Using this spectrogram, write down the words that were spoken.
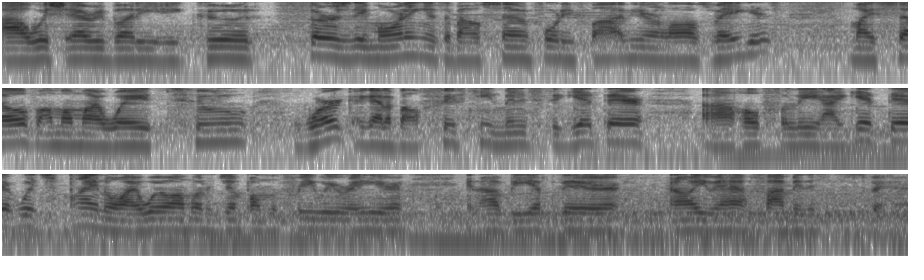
I wish everybody a good Thursday morning. It's about 7:45 here in Las Vegas. Myself, I'm on my way to work. I got about 15 minutes to get there. Uh, hopefully, I get there, which I know I will. I'm going to jump on the freeway right here, and I'll be up there, and I'll even have five minutes to spare.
